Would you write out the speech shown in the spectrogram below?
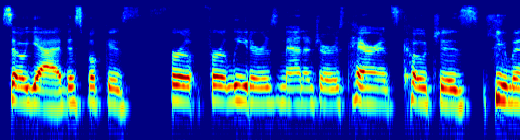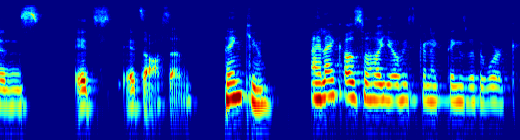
so yeah this book is for for leaders managers parents coaches humans it's it's awesome Thank you. I like also how you always connect things with the work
